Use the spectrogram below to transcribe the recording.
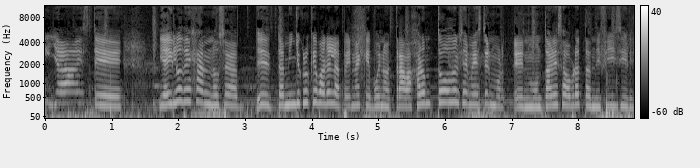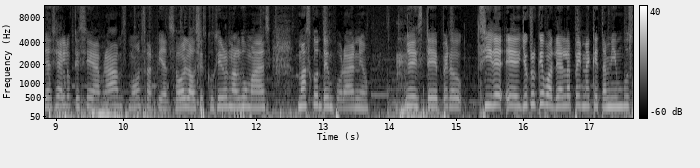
y ya este y ahí lo dejan, o sea, eh, también yo creo que vale la pena que, bueno, trabajaron todo el semestre en montar esa obra tan difícil, ya sea lo que sea, Brahms, Mozart, Piazzolla, o si escogieron algo más, más contemporáneo. Este, pero sí, de- eh, yo creo que valdría la pena que también bus-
